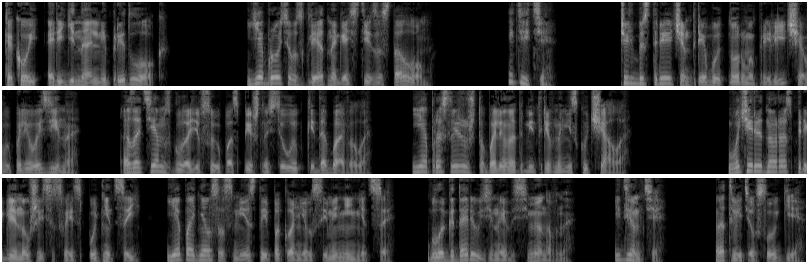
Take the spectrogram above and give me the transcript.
Какой оригинальный предлог. Я бросил взгляд на гостей за столом. «Идите». Чуть быстрее, чем требуют нормы приличия, выпалила Зина, а затем, сгладив свою поспешность улыбкой, добавила. «Я прослежу, чтобы Алена Дмитриевна не скучала». В очередной раз переглянувшись со своей спутницей, я поднялся с места и поклонился имениннице. «Благодарю, Зинаида Семеновна. Идемте», — ответил слуге.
